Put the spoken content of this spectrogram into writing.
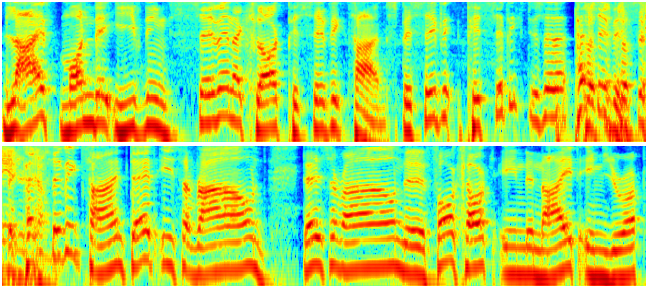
live Monday evening, seven o'clock Pacific time. Specific Pacific? Do you say that? Pacific. Pacific. Pacific time. That is around. That is around uh, four o'clock in the night in Europe.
